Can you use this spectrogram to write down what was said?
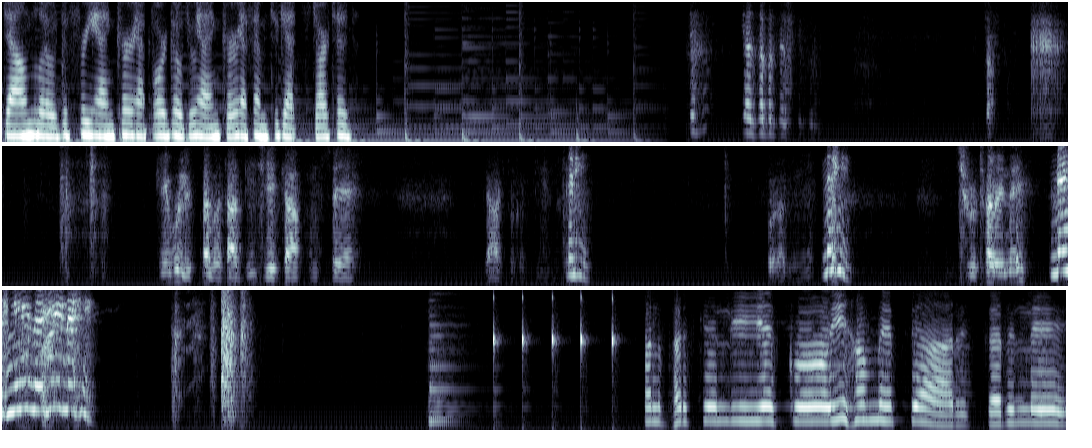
Download the free Anchor app or go to Anchor FM to get started. या ज़बरदस्ती करूँ केवल इतना बता दीजिए कि आप हमसे प्यार तो करती हैं। नहीं। थोड़ा भी नहीं। नहीं। झूठा भी नहीं। नहीं नहीं नहीं। पल भर के लिए कोई हमें प्यार कर ले।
